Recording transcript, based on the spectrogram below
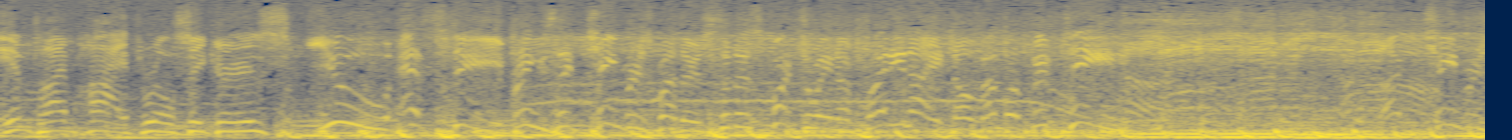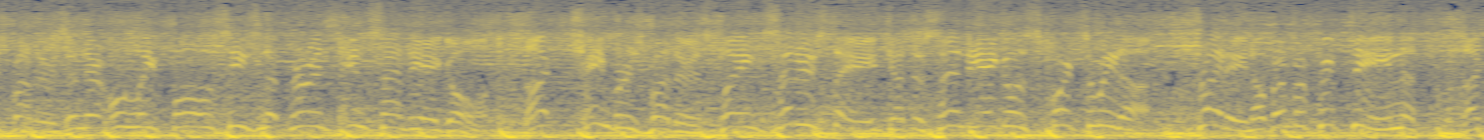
KGB Laugh in time high thrill seekers. USD brings the Chambers Brothers to the Sports Arena Friday night, November 15. The Chambers Brothers in their only fall season appearance in San Diego. The Chambers Brothers playing center stage at the San Diego Sports Arena Friday, November 15. The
